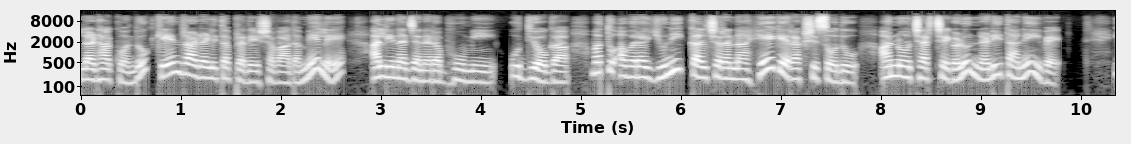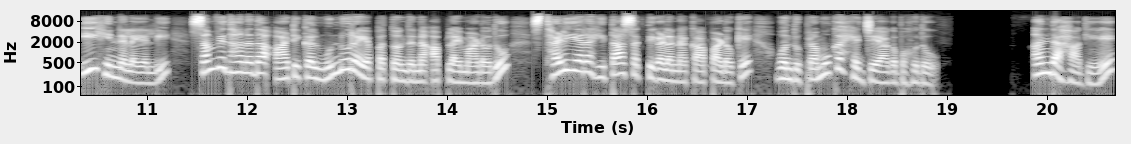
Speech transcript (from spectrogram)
ಲಡಾಖ್ ಒಂದು ಕೇಂದ್ರಾಡಳಿತ ಪ್ರದೇಶವಾದ ಮೇಲೆ ಅಲ್ಲಿನ ಜನರ ಭೂಮಿ, ಉದ್ಯೋಗ ಮತ್ತು ಅವರ ಯುನೀಕ್ ಕಲ್ಚರನ್ನ ಹೇಗೆ ರಕ್ಷಿಸೋದು ಅನ್ನೋ ಚರ್ಚೆಗಳು ನಡೀತಾನೇ ಇವೆ. ಈ ಹಿನ್ನೆಲೆಯಲ್ಲಿ ಸಂವಿಧಾನದ ಆರ್ಟಿಕಲ್ ಮುನ್ನೂರ ಎಪ್ಪತ್ತೊಂದನ್ನ ಅಪ್ಲೈ ಮಾಡೋದು ಸ್ಥಳೀಯರ ಹಿತಾಸಕ್ತಿಗಳನ್ನ ಕಾಪಾಡೋಕೆ ಒಂದು ಪ್ರಮುಖ ಹೆಜ್ಜೆಯಾಗಬಹುದು. ಅಂದ ಹಾಗೆಯೇ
